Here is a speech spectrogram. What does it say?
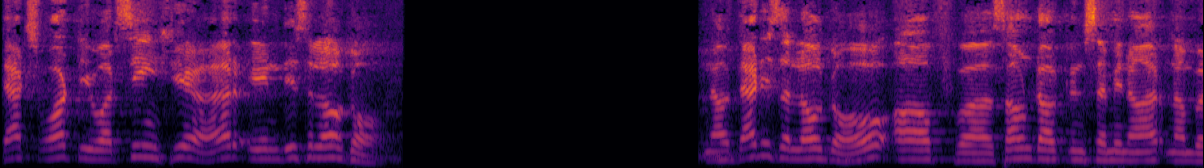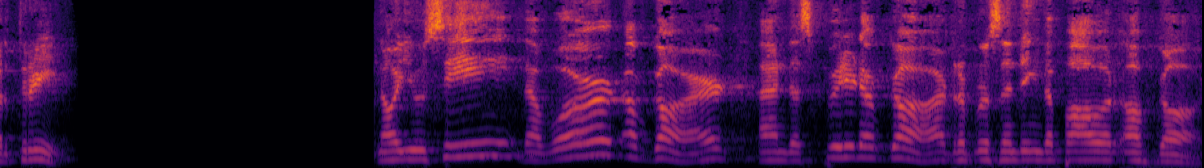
That's what you are seeing here in this logo. Now, that is the logo of uh, Sound Doctrine Seminar number three. Now, you see the Word of God and the Spirit of God representing the power of God.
